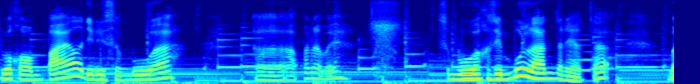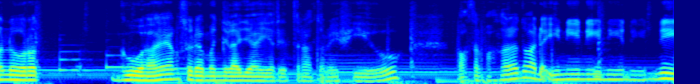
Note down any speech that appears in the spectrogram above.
gue compile jadi sebuah uh, apa namanya sebuah kesimpulan ternyata menurut gue yang sudah menjelajahi literatur review faktor-faktornya tuh ada ini ini ini ini ini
